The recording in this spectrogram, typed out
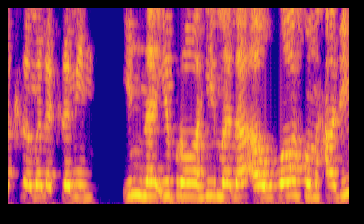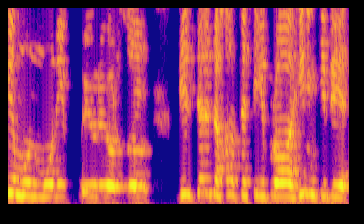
ekremel ekremin. İnne İbrahim'e la avvahun halimun munib buyuruyorsun. Bizleri de Hazreti İbrahim gibi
